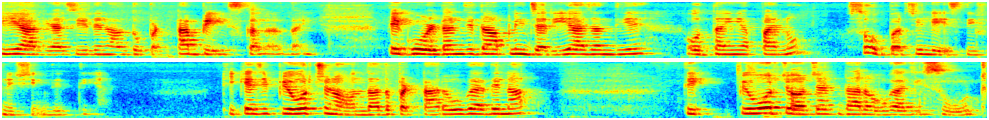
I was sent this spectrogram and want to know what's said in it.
ਇਹ ਆ ਗਿਆ ਜੀ ਇਹਦੇ ਨਾਲ ਦੁਪੱਟਾ ਬੇਸ ਕਲਰ ਦਾ ਹੀ। ਤੇ 골ਡਨ ਜਿੱਦਾਂ ਆਪਣੀ ਜਰੀ ਆ ਜਾਂਦੀ ਹੈ ਉਦਾਂ ਹੀ ਆਪਾਂ ਇਹਨੂੰ ਸੋਬਰ ਜੀ ਲੇਸ ਦੀ ਫਿਨਿਸ਼ਿੰਗ ਦਿੱਤੀ ਹੈ। ਠੀਕ ਹੈ ਜੀ ਪਿਓਰ ਚਨੌਨ ਦਾ ਦੁਪੱਟਾ ਰਹੂਗਾ ਇਹਦੇ ਨਾਲ। ਤੇ ਪਿਓਰ ਜਾਰਜਟ ਦਾ ਰਹੂਗਾ ਜੀ ਸੂਟ।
